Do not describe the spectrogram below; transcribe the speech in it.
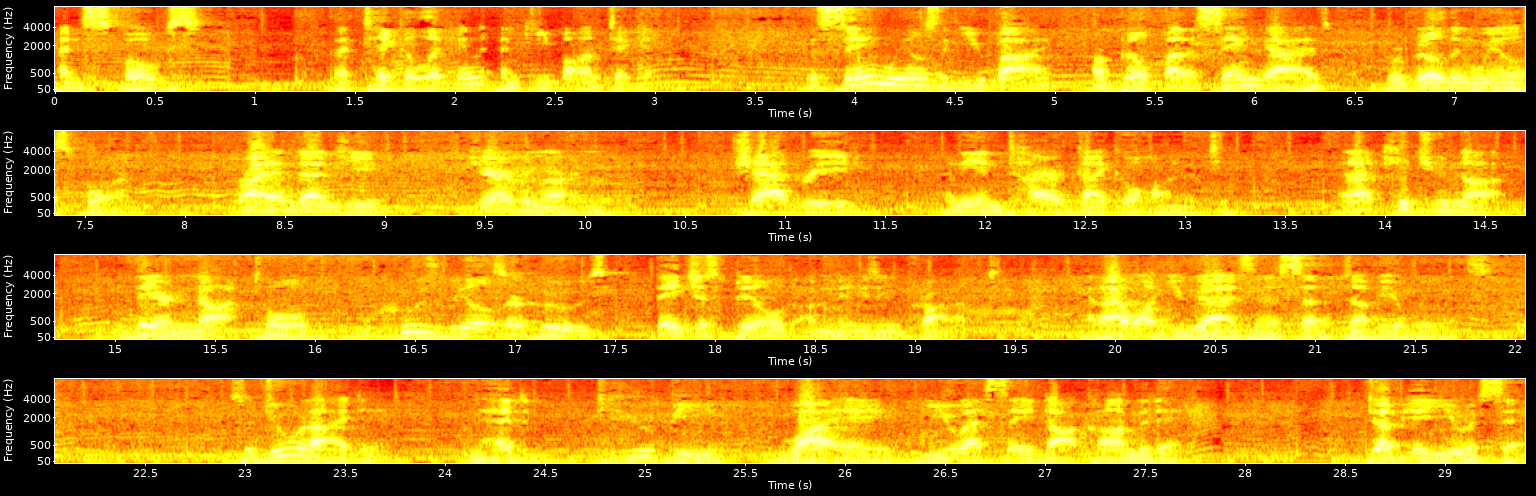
and spokes that take a licking and keep on ticking. The same wheels that you buy are built by the same guys who are building wheels for Ryan Dungey, Jeremy Martin, Chad Reed, and the entire Geico Honda team. And I kid you not, they are not told whose wheels are whose, they just build amazing product and I want you guys in a set of W wheels. So do what I did and head to WBYAUSA.com today. WUSA,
